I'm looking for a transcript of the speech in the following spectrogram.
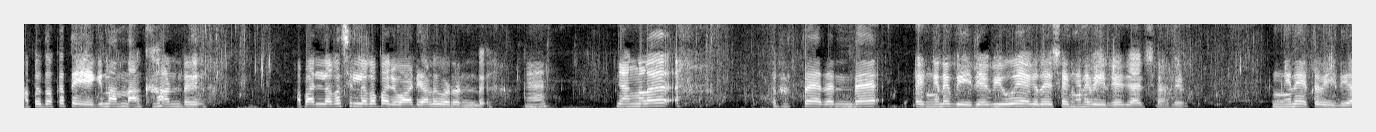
അപ്പൊ ഇതൊക്കെ തേകി നന്നാക്കാണ്ട്. അപ്പൊ അല്ലറ ചില്ലറ പരിപാടികൾ ഇവിടെ ഉണ്ട്. ഏ? ഞങ്ങൾ പെരന്റെ എങ്ങനെ വരിക? വ്യൂ ഏകദേശം എങ്ങനെ വരിക വിചാരിച്ചാൽ? ഇങ്ങനെയായിട്ട് വരിക.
